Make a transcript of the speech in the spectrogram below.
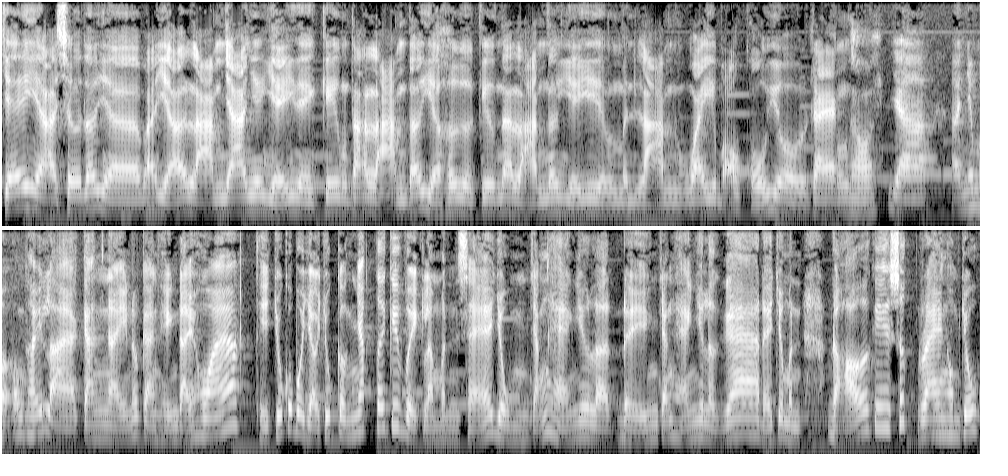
chế ra xưa tới giờ bây giờ làm ra như vậy thì kêu người ta làm tới giờ hư rồi kêu người ta làm tới vậy mình làm quay bỏ củi vô rang thôi. Dạ à, nhưng mà con thấy là càng ngày nó càng hiện đại hóa thì chú có bao giờ chú cân nhắc tới cái việc là mình sẽ dùng chẳng hạn như là điện chẳng hạn như là ga để cho mình đỡ cái sức rang không chú?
